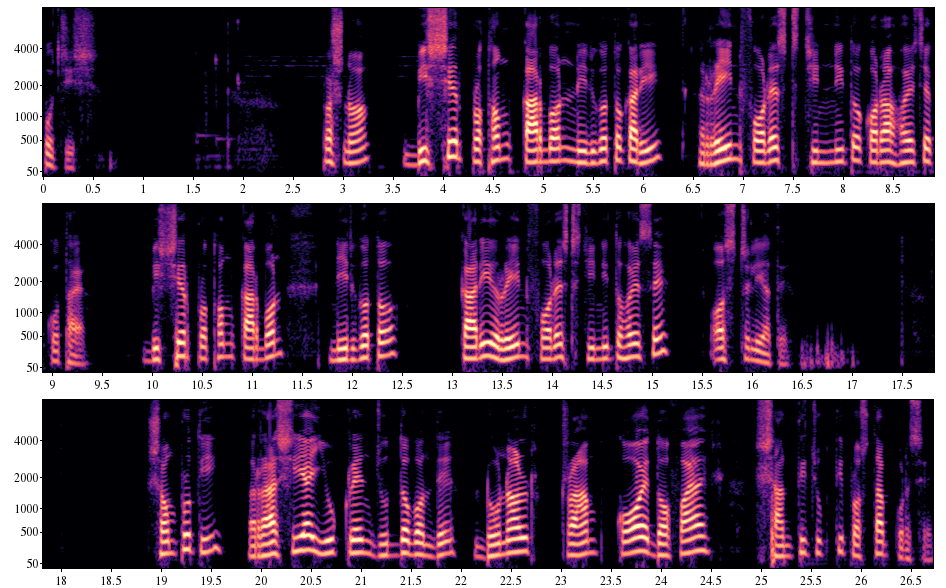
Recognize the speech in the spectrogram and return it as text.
পঁচিশ। প্রশ্ন। বিশ্বের প্রথম কার্বন নির্গতকারী রেইন ফরেস্ট চিহ্নিত করা হয়েছে কোথায়? বিশ্বের প্রথম কার্বন নির্গতকারী রেইন ফরেস্ট চিহ্নিত হয়েছে অস্ট্রেলিয়াতে। সম্প্রতি রাশিয়া ইউক্রেন যুদ্ধ বন্ধে ডোনাল্ড ট্রাম্প কয় দফায় শান্তি চুক্তি প্রস্তাব করেছে?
